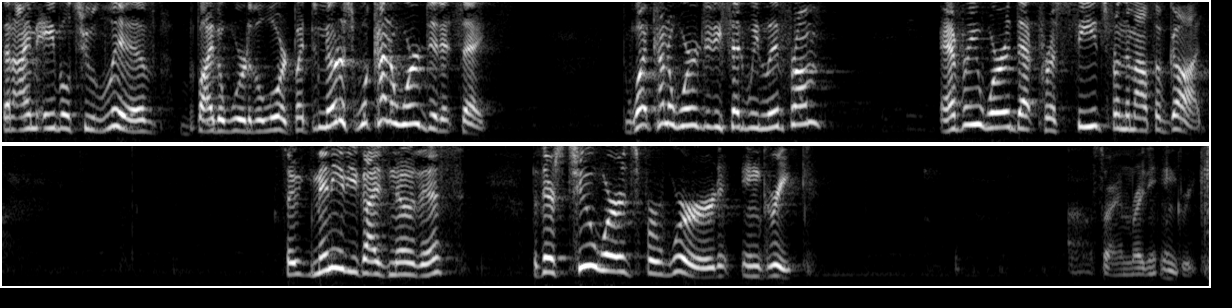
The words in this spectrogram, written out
that I'm able to live by the word of the Lord. But notice what kind of word did it say? What kind of word did he said we live from? Every word that proceeds from the mouth of God. So many of you guys know this, but there's two words for word in Greek. Oh, sorry, I'm writing in Greek.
